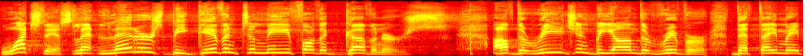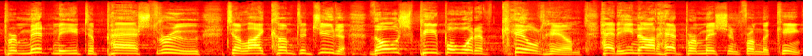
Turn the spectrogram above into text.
watch this, let letters be given to me for the governors of the region beyond the river, that they may permit me to pass through till I come to Judah. Those people would have killed him had he not had permission from the king.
